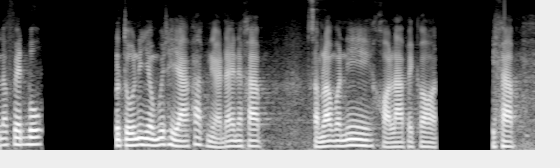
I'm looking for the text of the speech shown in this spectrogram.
และ Facebook อุตุนิยมวิทยาภาคเหนือได้นะครับ สำหรับวันนี้ขอลาไปก่อน สวัสดีครับ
